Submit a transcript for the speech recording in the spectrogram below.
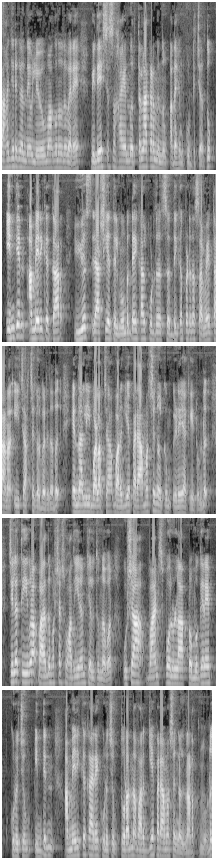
സാഹചര്യങ്ങൾ എന്നിവ ലഭ്യമാകുന്നതുവരെ വിദേശ സഹായം നിർത്തലാക്കണമെന്നും അദ്ദേഹം കൂട്ടിച്ചേർത്തു. ഇന്ത്യൻ അമേരിക്കക്കാർ യു എസ് രാഷ്ട്രീയത്തിൽ മുമ്പത്തേക്കാൾ കൂടുതൽ ശ്രദ്ധിക്കപ്പെടുന്ന സമയത്താണ് ഈ ചർച്ചകൾ വരുന്നത്. എന്നാൽ ഈ വളർച്ച വർഗീയ പരാമർശങ്ങൾക്കും ഇടയാക്കിയിട്ടുണ്ട്. ചില തീവ്ര വലതുപക്ഷ സ്വാധീനം ചെലുത്തുന്നവർ ഉഷ വാൻസ് പോലുള്ള പ്രമുഖരെ കുറിച്ചും ഇന്ത്യൻ അമേരിക്കക്കാരെ കുറിച്ചും തുറന്ന വർഗീയ പരാമർശങ്ങൾ നടത്തുന്നുണ്ട്.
